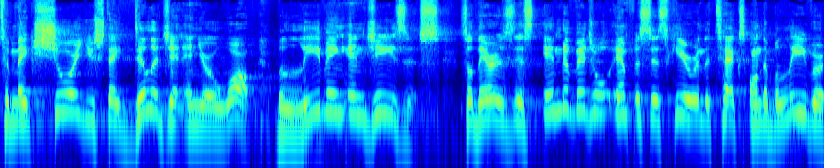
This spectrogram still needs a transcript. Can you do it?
to make sure you stay diligent in your walk, believing in Jesus so there is this individual emphasis here in the text on the believer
